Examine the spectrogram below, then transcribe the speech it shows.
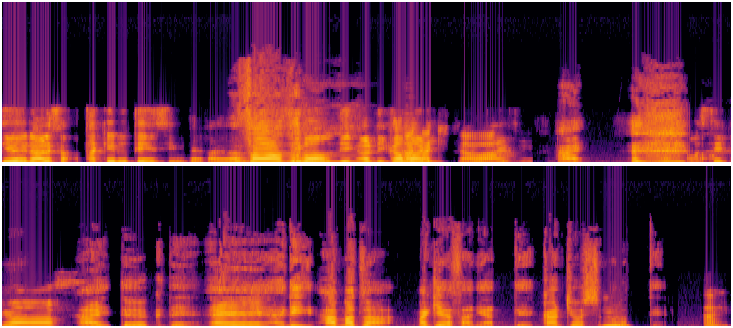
いわゆるあれさ、タケル天使みたいな感じ。そうそうリバリカバリー。来たわ。はい。押していきます。はい。というわけで、えー、りあまずは、牧田さんに会って、環境してもらって、はい。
